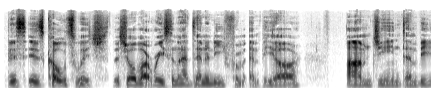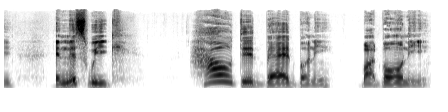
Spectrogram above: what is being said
This is Code Switch, the show about race and identity from NPR. I'm Gene Demby. And this week, how did Bad Bunny, Bad Bunny,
